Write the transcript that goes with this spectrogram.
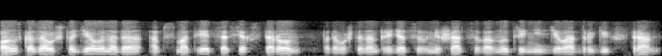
Он сказал, что дело надо обсмотреть со всех сторон, потому что нам придется вмешаться во внутренние дела других стран.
